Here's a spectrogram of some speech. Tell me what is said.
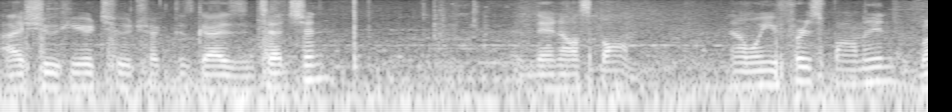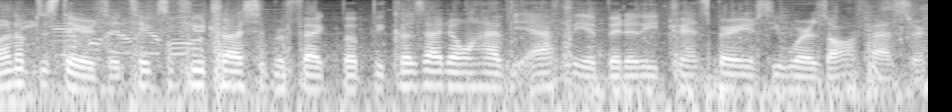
I shoot here to attract this guy's attention, and then I'll spawn. Now when you first spawn in, run up the stairs. It takes a few tries to perfect, but because I don't have the athlete ability, transparency wears off faster.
